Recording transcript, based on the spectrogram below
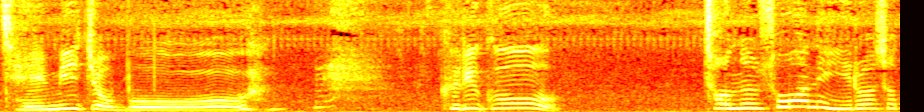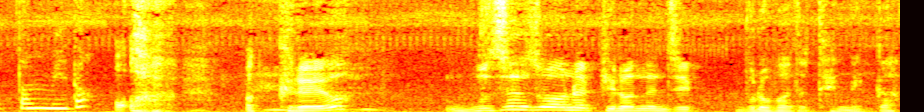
재미죠 뭐. 그리고 저는 소원이 이루어졌답니다. 어, 아, 그래요? 무슨 소원을 빌었는지 물어봐도 됩니까?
